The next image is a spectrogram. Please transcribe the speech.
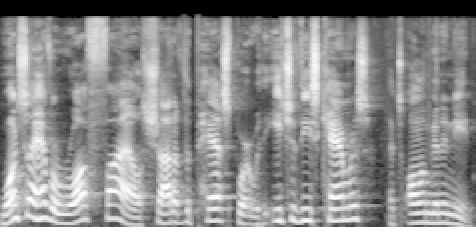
Once I have a raw file shot of the passport with each of these cameras, that's all I'm going to need.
